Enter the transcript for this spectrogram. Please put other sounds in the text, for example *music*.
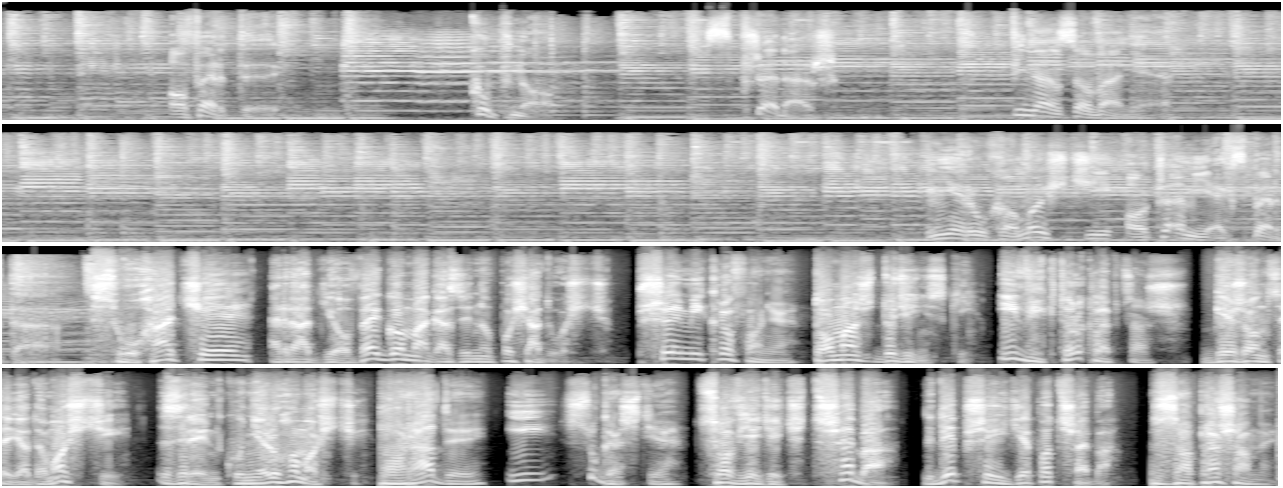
Oferty. Kupno. Sprzedaż. Finansowanie. Nieruchomości oczami eksperta. Słuchacie radiowego magazynu Posiadłość. Przy mikrofonie Tomasz Dudziński. i Wiktor Klepcarz. Bieżące wiadomości z rynku nieruchomości. Porady i sugestie. Co wiedzieć trzeba, gdy przyjdzie potrzeba. Zapraszamy.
